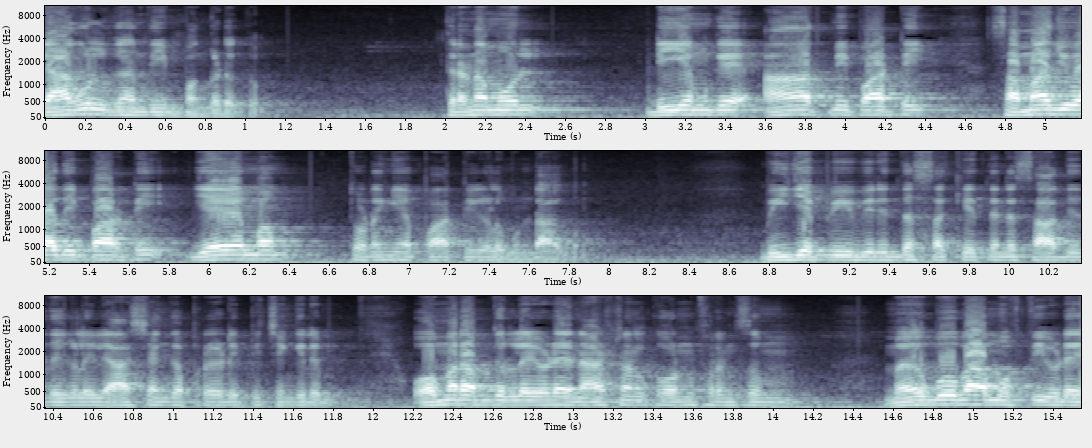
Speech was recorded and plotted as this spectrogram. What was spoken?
രാഹുൽ ഗാന്ധിയും പങ്കെടുക്കും. Trinamool D M K Aam Aadmi party Samajwadi party J M M തുടങ്ങിയ പാർട്ടികളും ഉണ്ടാകും. ബി ജെ പി വിരുദ്ധ സഖ്യത്തിന്റെ സാധ്യതകളിൽ ആശങ്ക പ്രകടിപ്പിച്ചെങ്കിലും ഒമർ അബ്ദുള്ളയുടെ നാഷണൽ കോൺഫറൻസും മെഹബൂബ മുഫ്തിയുടെ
